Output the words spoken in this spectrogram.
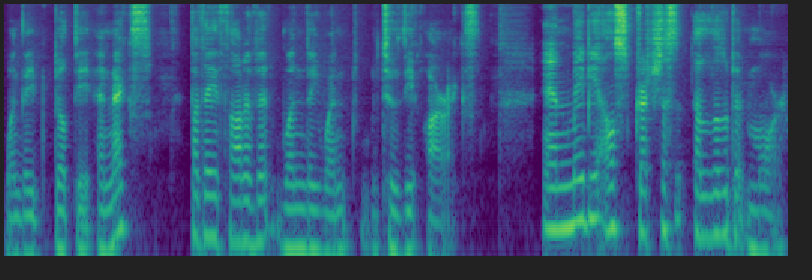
when they built the NX, but they thought of it when they went to the RX. And maybe I'll stretch this a little bit more.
